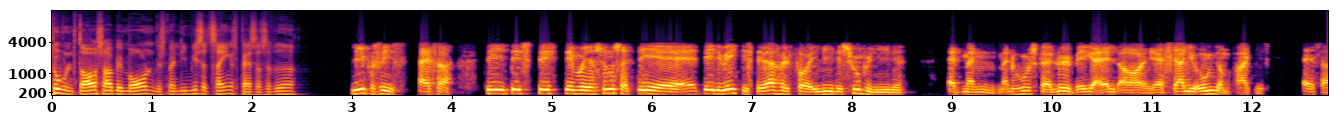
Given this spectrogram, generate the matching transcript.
solen står også op i morgen, hvis man lige misser træningspas og så videre. Lige præcis. Altså, det, det, det, det må jeg synes, at det, øh, det er det vigtigste, i hvert fald for elite, subelite, at man, man husker, at løb ikke er alt, og ja, særlig ungdom faktisk. Altså,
